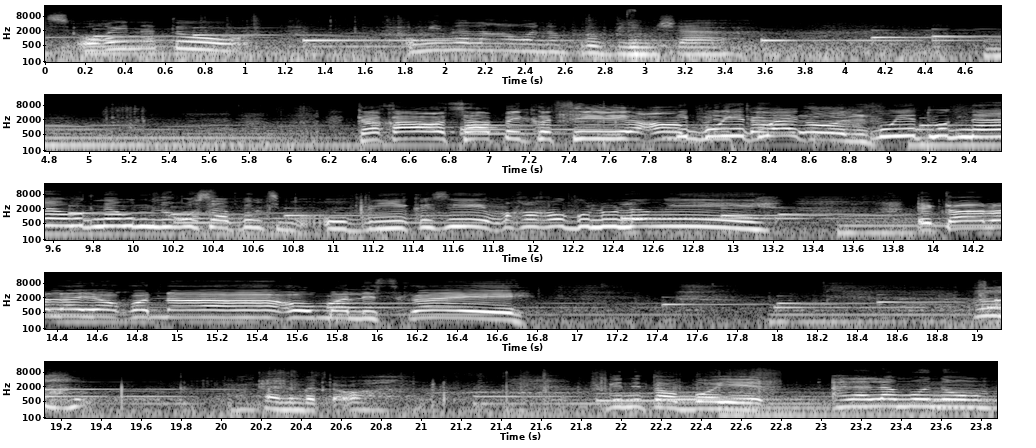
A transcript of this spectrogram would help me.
Okay na to. Uwi na lang ako ng probinsya. Kakausapin ko si Hindi, Aubrey, Buyet, wag! Carol. Buyet, wag na! Wag na, wag na usapin si Aubrey kasi makakagulo lang eh. Eh, Carol, ayoko na umalis ka eh. Paano ba to? Ganito, Boyet. Alala mo nung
